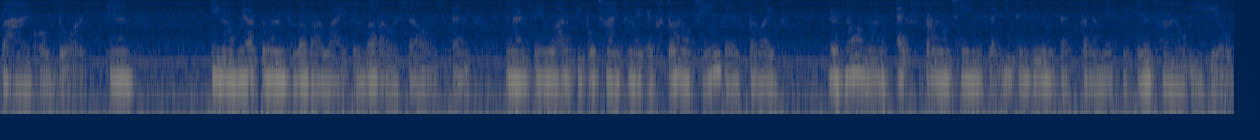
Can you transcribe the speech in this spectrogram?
behind closed doors. And you know, we have to learn to love our life and love ourselves. And and I'm seeing a lot of people trying to make external changes, but like there's no amount of external change that you can do that's gonna make the internal be healed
